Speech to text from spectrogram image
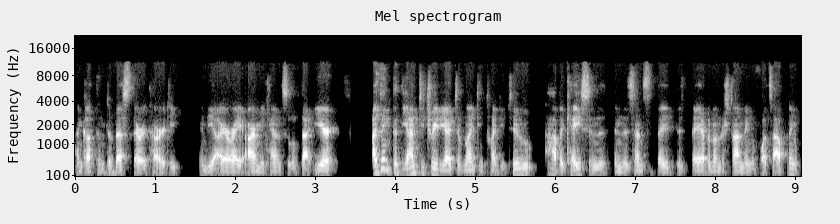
and got them to vest their authority in the IRA Army Council of that year. I think that the anti-treatyites of 1922 have a case in the, in the sense that they, they have an understanding of what's happening,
